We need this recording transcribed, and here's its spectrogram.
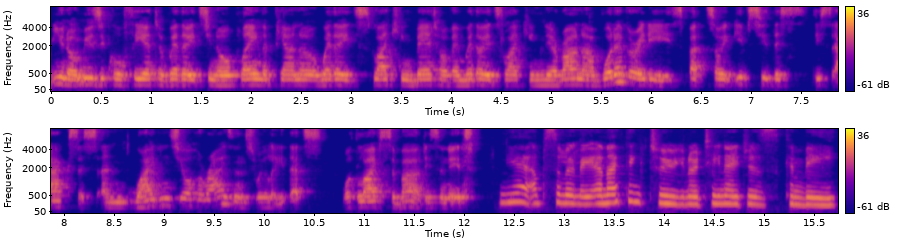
you know musical theater whether it's you know playing the piano whether it's liking beethoven whether it's liking nirvana whatever it is but so it gives you this this access and widens your horizons really. That's what life's about, isn't it? Yeah, absolutely. And I think too, you know, teenagers can be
